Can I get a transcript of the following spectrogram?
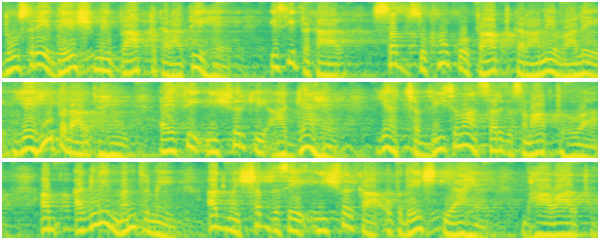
दूसरे देश में प्राप्त कराती है। इसी प्रकार सब सुखों को प्राप्त कराने वाले यही पदार्थ हैं, ऐसी ईश्वर की आज्ञा है। यह 26वां सर्ग समाप्त हुआ। अब अगले मंत्र में अग्नि शब्द से ईश्वर का उपदेश किया है। भावार्थ,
